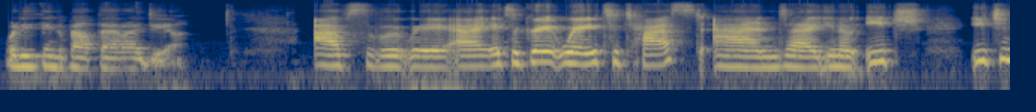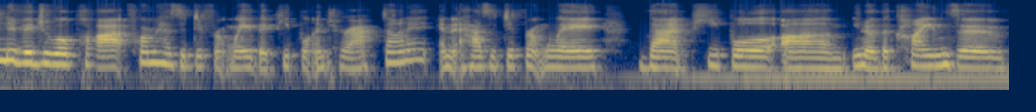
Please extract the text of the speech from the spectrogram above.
What do you think about that idea? Absolutely. Uh, it's a great way to test. And, uh, you know, each each individual platform has a different way that people interact on it and it has a different way that people um, you know the kinds of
